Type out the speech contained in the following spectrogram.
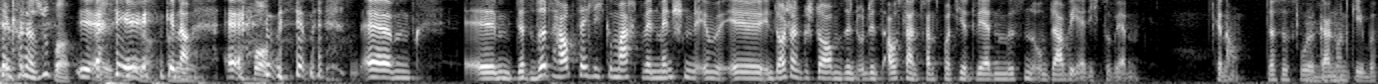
Der kann ja super. Ja, Ey, genau. Also, Äh, ähm, ähm, das wird hauptsächlich gemacht, wenn Menschen im, äh, in Deutschland gestorben sind und ins Ausland transportiert werden müssen, um da beerdigt zu werden. Genau, das ist wohl gang und gäbe.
